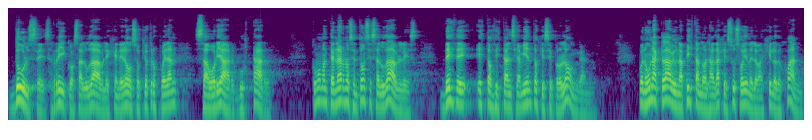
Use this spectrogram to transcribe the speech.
dulces, ricos, saludables, generosos, que otros puedan saborear, gustar. ¿Cómo mantenernos entonces saludables desde estos distanciamientos que se prolongan? Bueno, una clave, una pista nos la da Jesús hoy en el Evangelio de Juan.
